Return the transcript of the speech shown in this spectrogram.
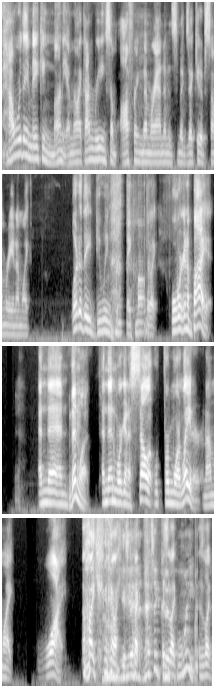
how are they making money? I'm like, I'm reading some offering memorandum and some executive summary, and I'm like, what are they doing to make money? They're like, well, we're gonna buy it. And then and then what? And then we're gonna sell it for more later. And I'm like, why? like, oh, yeah, like, that's a good like, point. It's like,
